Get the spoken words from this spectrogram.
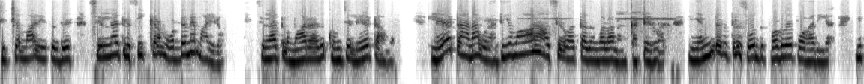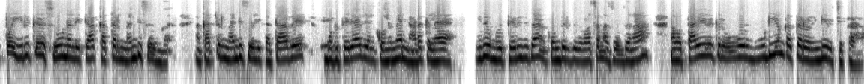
சிக்ஷை மாதிரி இருக்கிறது சில நேரத்துல சீக்கிரம் உடனே மாறிடும். சில நேரத்துல மாறாது கொஞ்சம் லேட் ஆகும். லேட் ஆனா ஒரு அதிகமான ஆசீர்வாதத்தை அதன் மூலம் நம்ம கட்டிடுவார் நீங்க எந்த விதத்துல சோர்ந்து போகவே போகாதீங்க. இப்போ இருக்கிற சூழ்நிலைக்கா கத்தர் நன்றி சொல்லுங்க. நான் கத்தர் நன்றி சொல்லி கத்தாவே உங்களுக்கு தெரியாது எனக்கு ஒண்ணுமே நடக்கல. இது உங்களுக்கு தெரிஞ்சுதான் எனக்கு வந்திருக்குது. வசனம் சொல்றேன்னா நம்ம தலையில இருக்கிற ஒவ்வொரு முடியும் கத்தர் வேண்டிய வச்சுக்கிறாங்க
